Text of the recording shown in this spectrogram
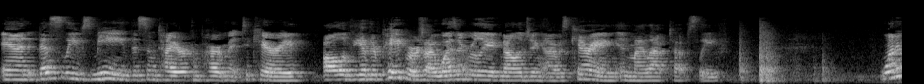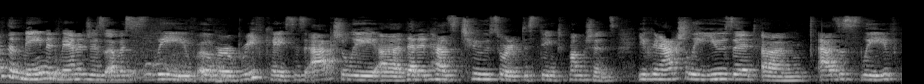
and this leaves me this entire compartment to carry all of the other papers I wasn't really acknowledging I was carrying in my laptop sleeve. One of the main advantages of a sleeve over a briefcase is actually uh, that it has two sort of distinct functions. You can actually use it um, as a sleeve,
